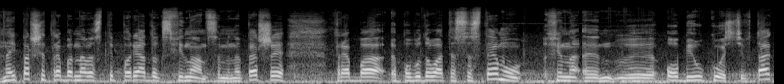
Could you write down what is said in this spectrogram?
Найперше треба навести порядок з фінансами. Найперше треба побудувати систему е, е, обігу коштів так,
